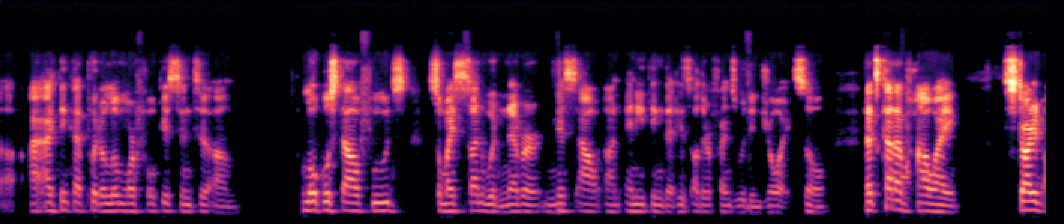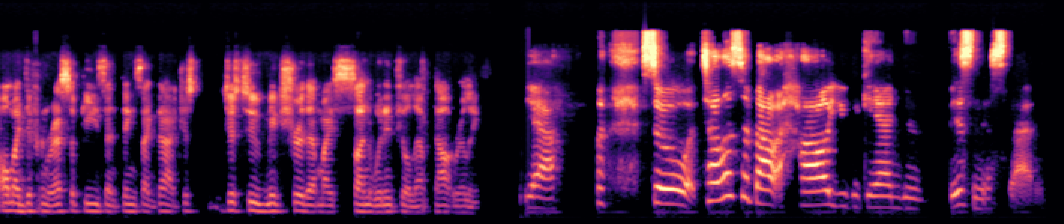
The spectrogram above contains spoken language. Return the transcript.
uh, I, I, think I put a little more focus into um, local style foods so my son would never miss out on anything that his other friends would enjoy. So that's kind of how I started all my different recipes and things like that, just just to make sure that my son wouldn't feel left out really. Yeah. So tell us about how you began your business then.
